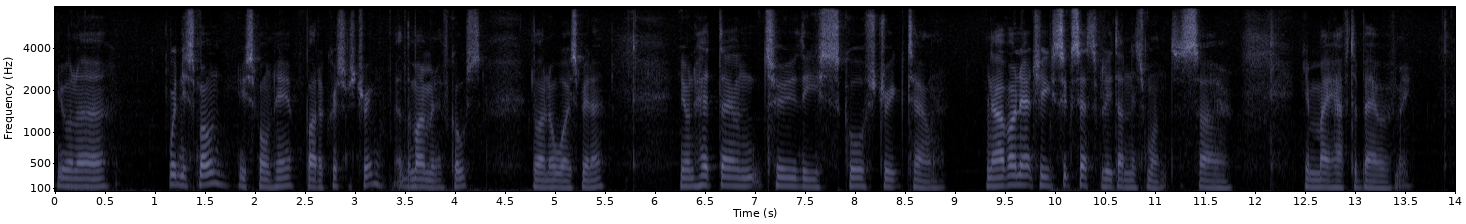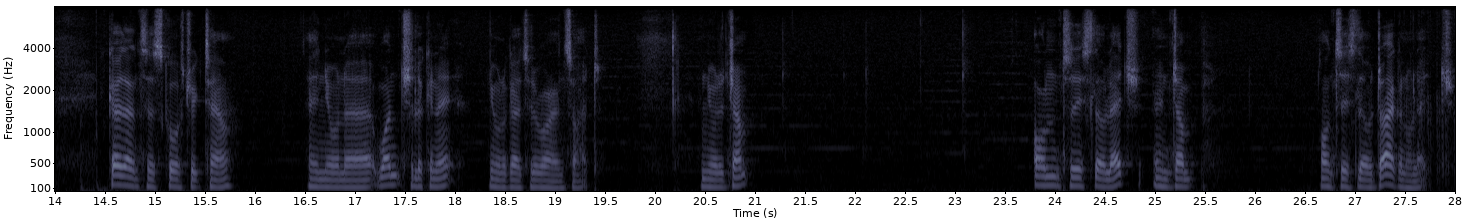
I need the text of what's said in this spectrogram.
You want to, when you spawn, you spawn here by the Christmas tree, at the moment of course, there won't always be there. You want to head down to the Score Streak Tower. Now I've only actually successfully done this once, so you may have to bear with me. Go down to the Score Streak Tower, and you want to, once you're looking at it, you want to go to the right hand side and you want to jump onto this little ledge and jump onto this little diagonal ledge.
